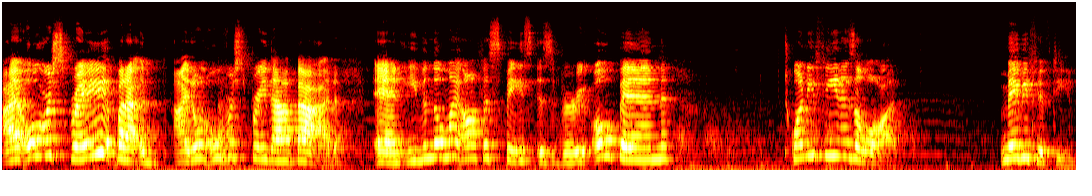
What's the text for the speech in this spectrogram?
I overspray, but I, I don't overspray that bad. And even though my office space is very open, 20 feet is a lot maybe 15.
